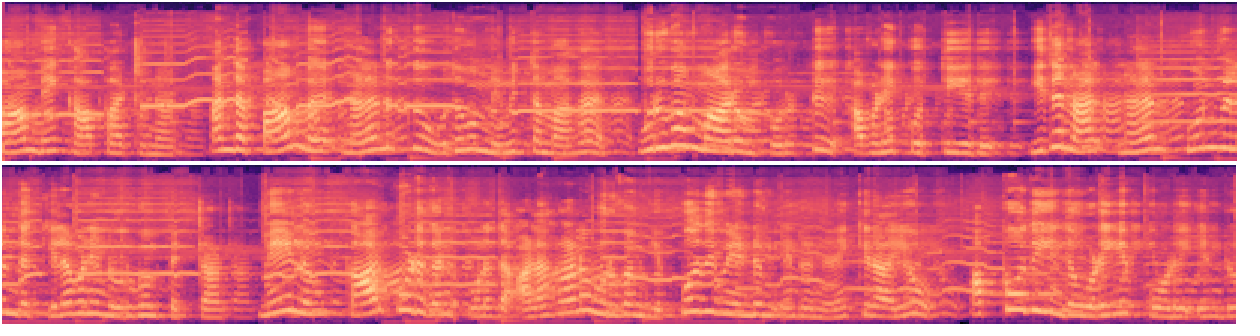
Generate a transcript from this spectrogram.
பாம்பை காப்பாற்றினான். அந்த பாம்பு நலனுக்கு உதவும் நிமித்தமாக உருவம் மாறும் பொருட்டு அவனை கொத்தியது. இதனால் நலன் கூன் விழுந்த கிழவனின் உருவம் பெற்றான். மேலும் கார்கோடகன் உனது அழகான உருவம் எப்போது வேண்டும் என்று நினைக்கிறாயோ அப்போது இந்த உடையை போடு என்று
